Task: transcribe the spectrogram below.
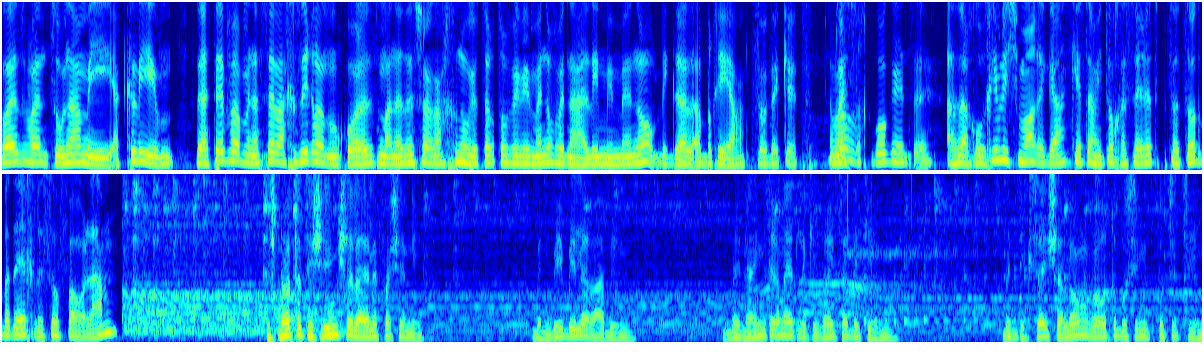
כל הזמן צונאמי, אקלים, והטבע מנסה להחזיר לנו כל הזמן על זה שאנחנו יותר טובים ממנו ונעלים ממנו בגלל הבריאה. צודקת. ממש לחגוג את זה. אז אנחנו הולכים לשמוע רגע קטע מתוך הסרט פצצות בדרך לסוף העולם. בשנות ה-90 של האלף השני, בין ביבי לרבין, בין האינטרנט לקברי צדיקים, בין טקסי שלום ואוטובוסים מתפוצצים,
